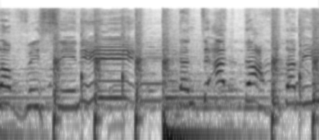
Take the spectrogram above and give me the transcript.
طلب في السنين. ده أنت ابدع فيتامين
